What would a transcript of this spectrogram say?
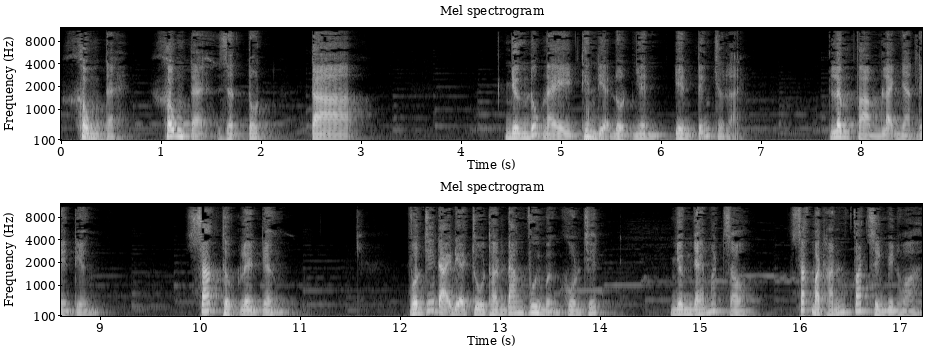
Không tệ Không tệ, rất tốt. Ta Nhưng lúc này thiên địa đột nhiên yên tĩnh trở lại. Lâm phàm lạnh nhạt lên tiếng. Xác thực lên tiếng. Vốn dĩ đại địa chủ thần đang vui mừng khôn chết. Nhưng nháy mắt sau, Sắc mặt hắn phát sinh biến hóa.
